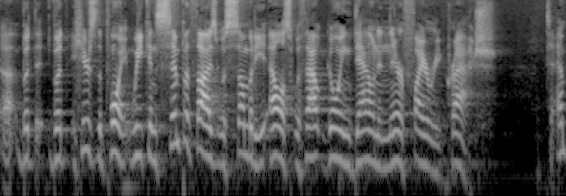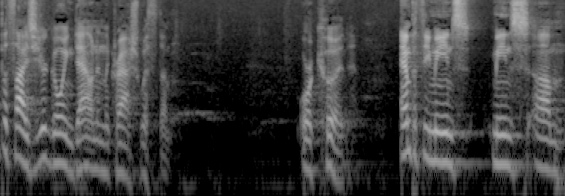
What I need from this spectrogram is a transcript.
Uh, but, but here's the point we can sympathize with somebody else without going down in their fiery crash. To empathize, you're going down in the crash with them, or could. Empathy means, means um,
